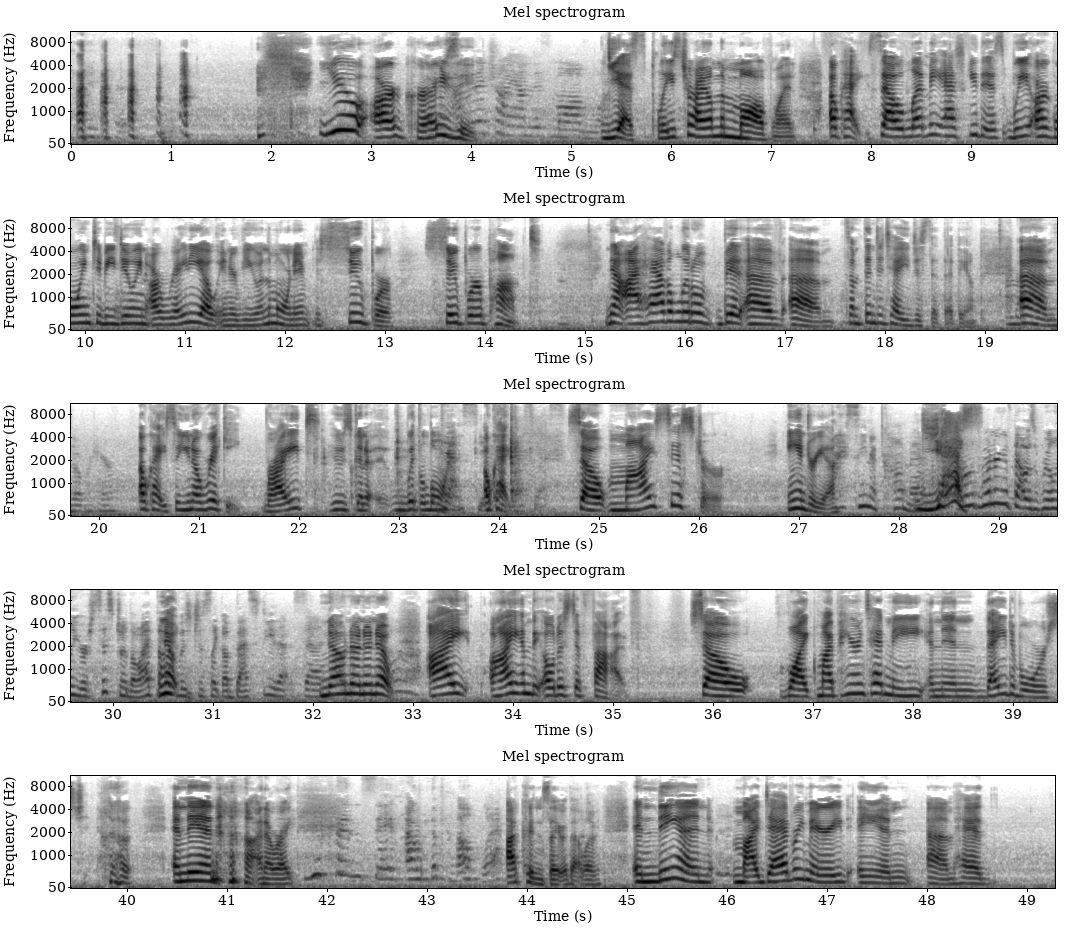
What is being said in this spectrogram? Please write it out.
you are I'm crazy. gonna try on this mauve one. Yes, please try on the mauve one. Okay, so let me ask you this. We are going to be doing our radio interview in the morning. Super, super pumped. Now, I have a little bit of um, something to tell you. Just set that down. I'm gonna put these Um, over here. okay, so you know Ricky, right? Who's going to, with Lauren. Yes, yes, okay, yes. so my sister, Andrea. I seen a comment. Yes. I was wondering if that was really your sister, though. I thought No. it was just like a bestie that said. No, no, no, no. I I am the oldest of five. So like my parents had me and then they divorced. and then I know, right? You couldn't say that without laughing. I couldn't say it without laughing. And then my dad remarried and um, had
